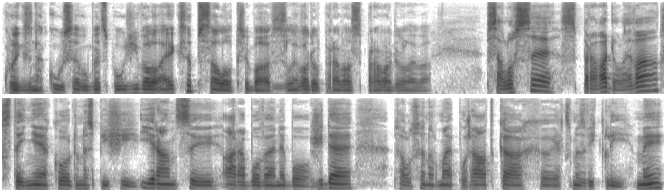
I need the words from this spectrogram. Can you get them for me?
Kolik znaků se vůbec používalo a jak se psalo třeba zleva doprava, zprava doleva? Psalo se zprava doleva, stejně jako dnes píší Iránci, Arabové nebo Židé. Psalo se normálně v pořádkách, jak jsme zvyklí my.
